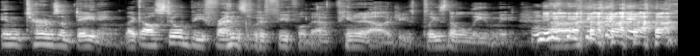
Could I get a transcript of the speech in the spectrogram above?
in terms of dating. Like I'll still be friends with people that have peanut allergies. Please don't leave me. Uh,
